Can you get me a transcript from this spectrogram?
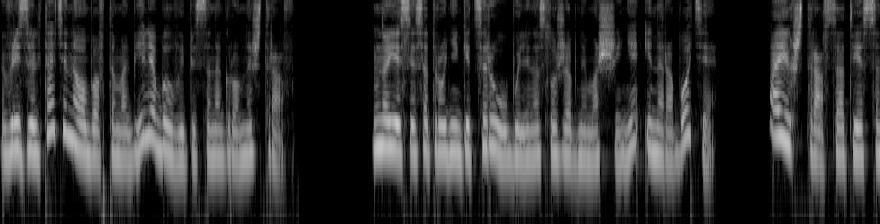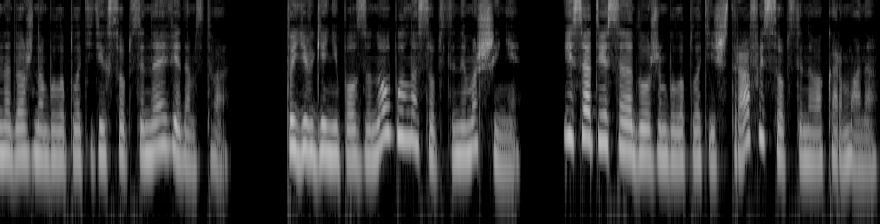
В результате на оба автомобиля был выписан огромный штраф. Но если сотрудники ЦРУ были на служебной машине и на работе, а их штраф, соответственно, должно было платить их собственное ведомство, то Евгений Ползунов был на собственной машине и, соответственно, должен был оплатить штраф из собственного кармана.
